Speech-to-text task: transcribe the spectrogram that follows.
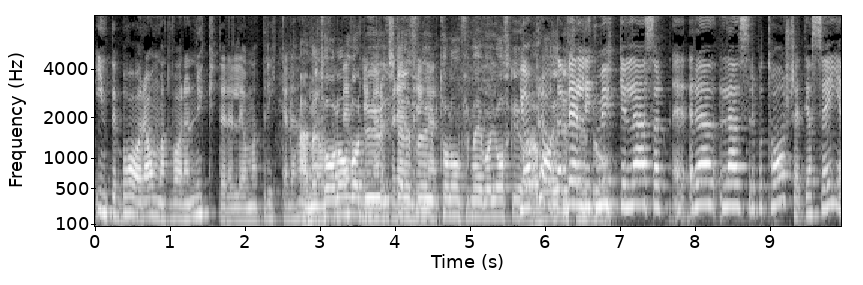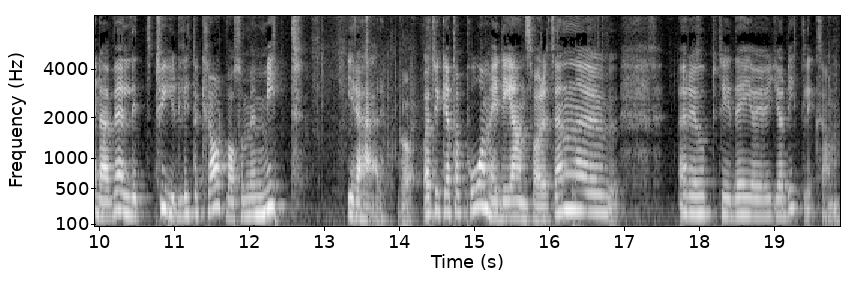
inte bara om att vara nykter eller om att dricka. Det Nej, handlar men tala om vad du, istället för att tala om för mig vad jag ska göra. Jag pratar väldigt mycket, rä- läs reportaget. Jag säger där väldigt tydligt och klart vad som är mitt i det här. Ja. Och jag tycker jag tar på mig det ansvaret. Sen eh, är det upp till dig att göra ditt liksom.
